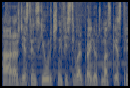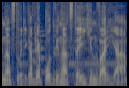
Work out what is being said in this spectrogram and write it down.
а рождественский уличный фестиваль пройдет в Москве с 13 декабря по 12 января.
